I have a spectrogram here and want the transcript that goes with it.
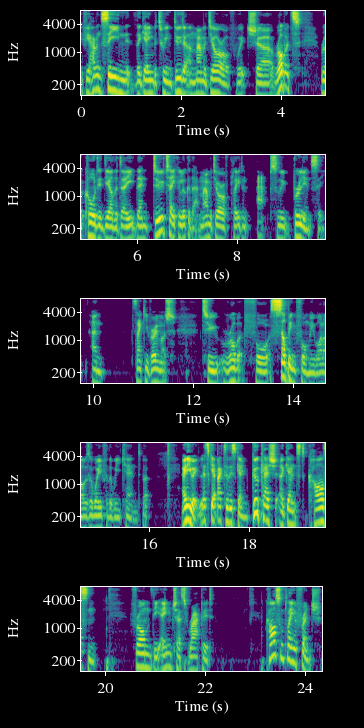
if you haven't seen the game between Duda and Mamedyarov, which uh, Robert recorded the other day, then do take a look at that. Mamedyarov played an absolute brilliancy, and thank you very much to Robert for subbing for me while I was away for the weekend. But anyway, let's get back to this game. Gukesh against Carlsen from the Aimchess Rapid. Carlsen playing a French.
